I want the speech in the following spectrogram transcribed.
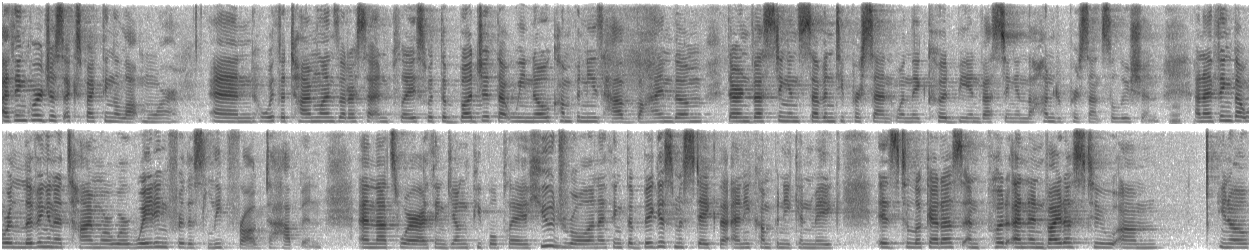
I think we're just expecting a lot more. And with the timelines that are set in place, with the budget that we know companies have behind them, they're investing in 70% when they could be investing in the 100% solution. And I think that we're living in a time where we're waiting for this leapfrog to happen. And that's where I think young people play a huge role. And I think the biggest mistake that any company can make is to look at us and put and invite us to um, you know,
